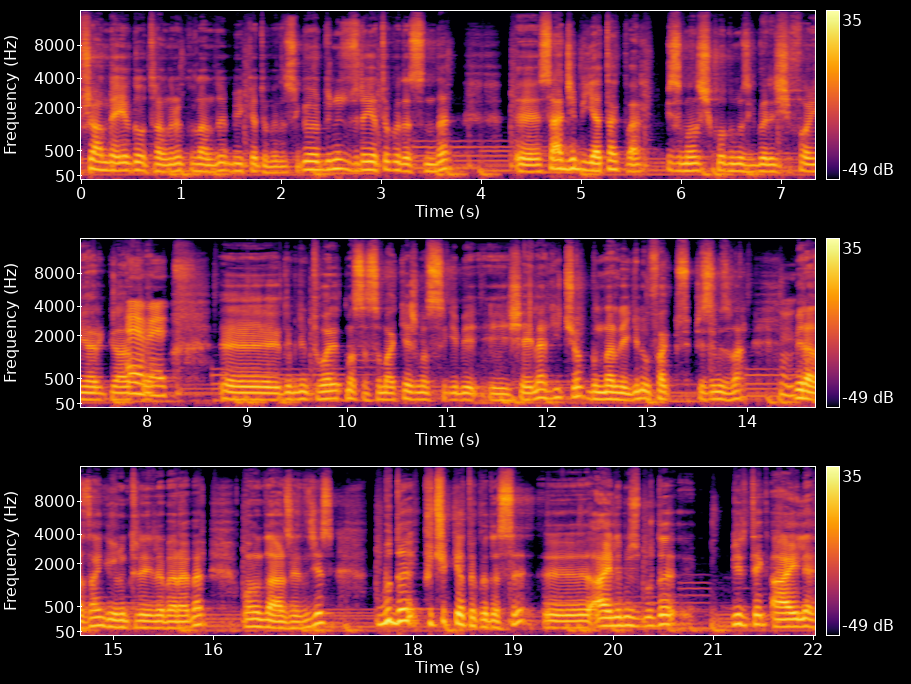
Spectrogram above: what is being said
şu anda evde oturanların kullandığı büyük yatak odası. Gördüğünüz üzere yatak odasında e, sadece bir yatak var. Bizim alışık olduğumuz gibi böyle şifonyer, gardırop, Evet. e, ne bileyim tuvalet masası, makyaj masası gibi e, şeyler hiç yok. Bunlarla ilgili ufak bir sürprizimiz var. Birazdan görüntüleriyle beraber onu da arz edeceğiz. Bu da küçük yatak odası. E, ailemiz burada bir tek aile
